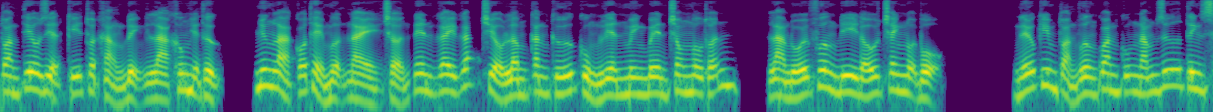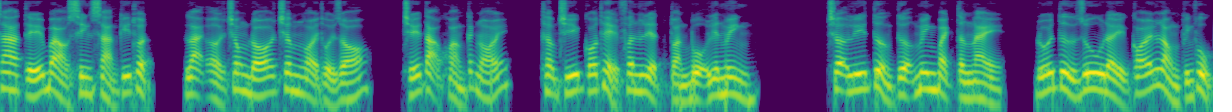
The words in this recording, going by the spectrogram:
toàn tiêu diệt kỹ thuật khẳng định là không hiện thực, nhưng là có thể mượn này trở nên gây gắt triều lâm căn cứ cùng liên minh bên trong mâu thuẫn, làm đối phương đi đấu tranh nội bộ. Nếu Kim Toàn Vương quan cũng nắm giữ tinh sa tế bào sinh sản kỹ thuật, lại ở trong đó châm ngòi thổi gió, chế tạo khoảng cách nói, thậm chí có thể phân liệt toàn bộ liên minh. Trợ lý tưởng tượng minh bạch tầng này, đối tử du đầy cõi lòng kính phục,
